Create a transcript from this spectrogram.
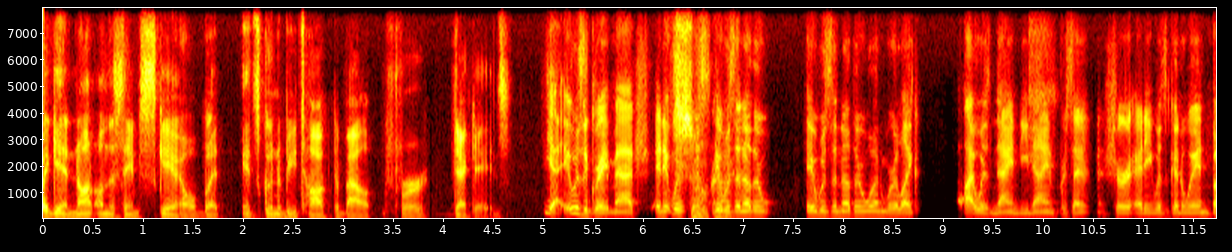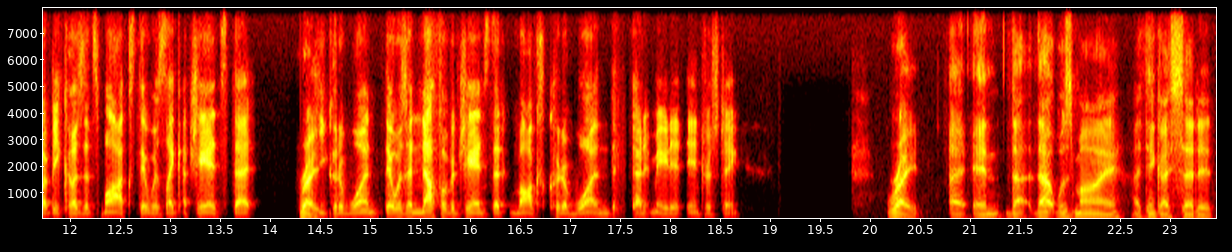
again, not on the same scale, but it's going to be talked about for decades. Yeah, it was a great match, and it was So it was another it was another one where like I was ninety nine percent sure Eddie was going to win, but because it's Mox, there was like a chance that Right. he could have won. There was enough of a chance that Mox could have won that it made it interesting. Right. Uh, and that that was my I think I said it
